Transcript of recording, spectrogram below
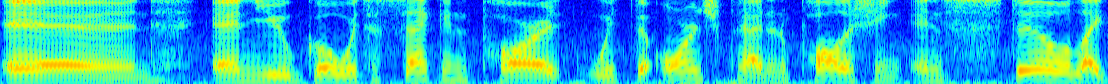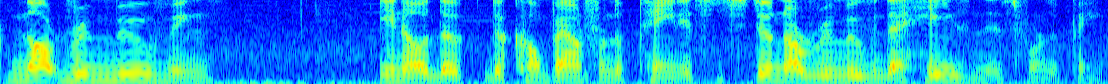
and and you go with the second part with the orange pad and polishing, and still like not removing you know the the compound from the paint it's still not removing the haziness from the paint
